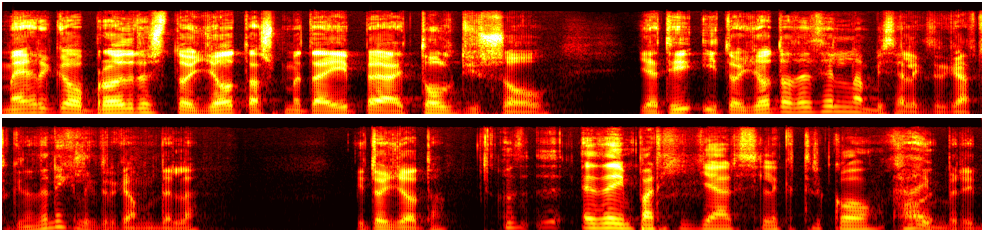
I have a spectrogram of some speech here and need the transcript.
Μέχρι και ο πρόεδρος της Toyota, ας πούμε, τα είπε I told you so. Γιατί η Toyota δεν θέλει να μπει στα ηλεκτρικά αυτοκίνητα. Δεν έχει ηλεκτρικά μοντέλα. Η Toyota. Ε, δεν υπάρχει Γιάρης ηλεκτρικό. Hybrid.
